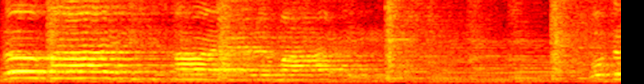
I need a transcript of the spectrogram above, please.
Nobody hired my. What they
